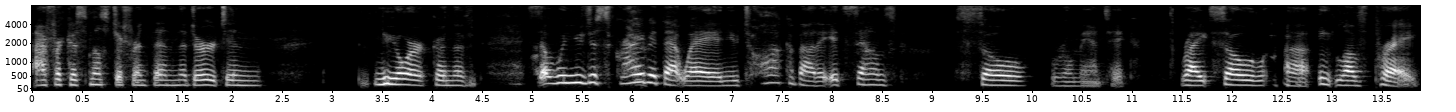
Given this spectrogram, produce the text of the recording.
Africa smells different than the dirt in New York and the so when you describe it that way and you talk about it, it sounds so romantic, right? So uh, eat, love, pray.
